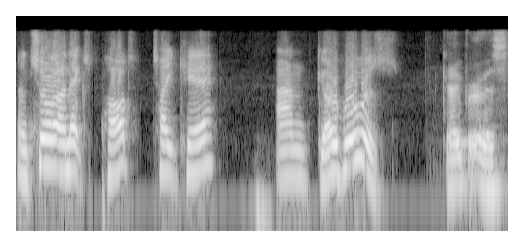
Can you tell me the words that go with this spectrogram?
Until our next pod, take care and go Brewers. Go Brewers.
